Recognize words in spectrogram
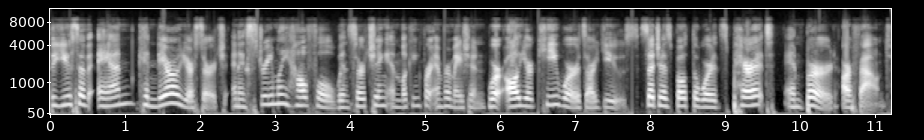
The use of AND can narrow your search and extremely helpful when searching and looking for information where all your keywords are used, such as both the words parrot and bird are found.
